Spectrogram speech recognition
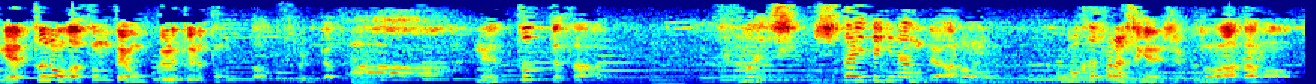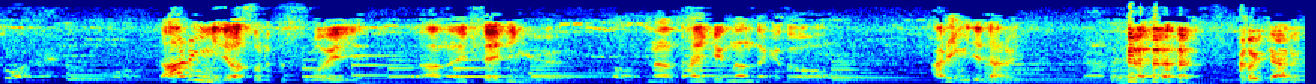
ネットの方がその点遅れてると思った。それ見た時あネットってさすごいし主体的なんだよ。あの動かさなきゃいけない自分の頭を。そうだね。ある意味ではそれってすごいあのエキサイティングな体験なんだけどある意味でだるい。すごいだるい。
